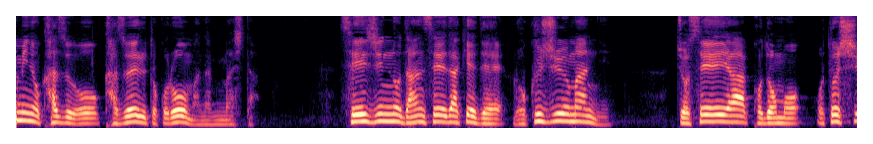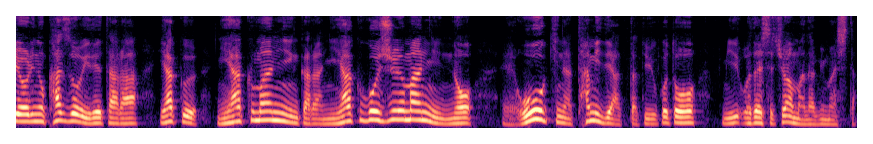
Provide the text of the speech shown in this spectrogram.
民の数を数えるところを学びました。成人の男性だけで60万人。女性や子供お年寄りの数を入れたら約200万人から250万人の大きな民であったということを私たちは学びました。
